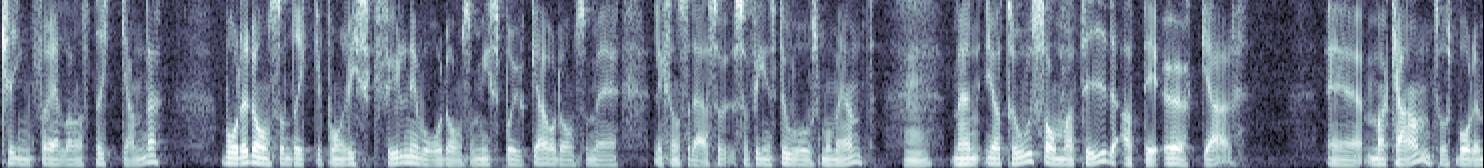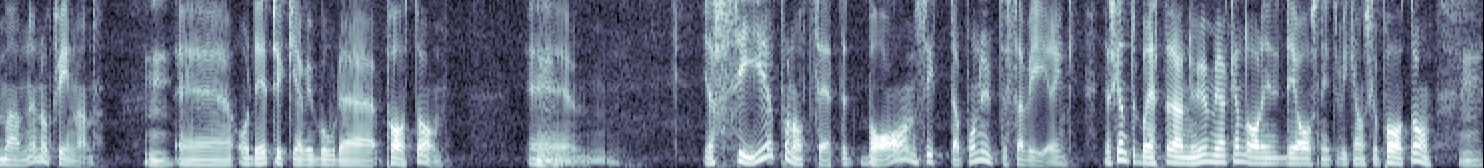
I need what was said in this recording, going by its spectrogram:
kring föräldrarnas drickande. Både de som dricker på en riskfylld nivå och de som missbrukar och de som är liksom sådär, så, så finns det orosmoment. Mm. Men jag tror sommartid att det ökar eh, markant hos både mannen och kvinnan. Mm. Eh, och det tycker jag vi borde prata om. Eh, Jag ser på något sätt ett barn sitta på en uteservering. Jag ska inte berätta det här nu, men jag kan dra det i det avsnittet vi kanske ska prata om. Mm.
